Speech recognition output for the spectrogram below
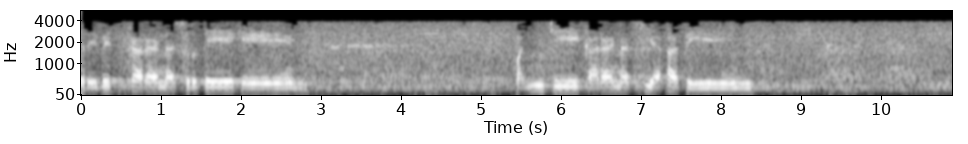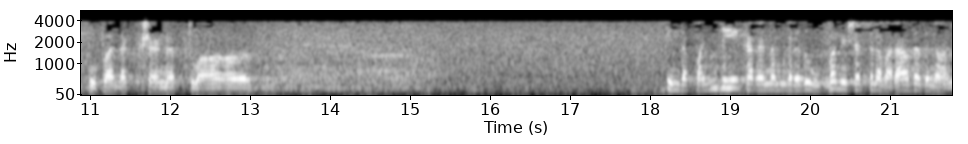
त्रिवित्करणश्रुतेः पञ्चीकरणस्य अपि उपलक्षणत्वात् இந்த பஞ்சீகரணம்ங்கிறது உபனிஷத்துல வராததுனால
